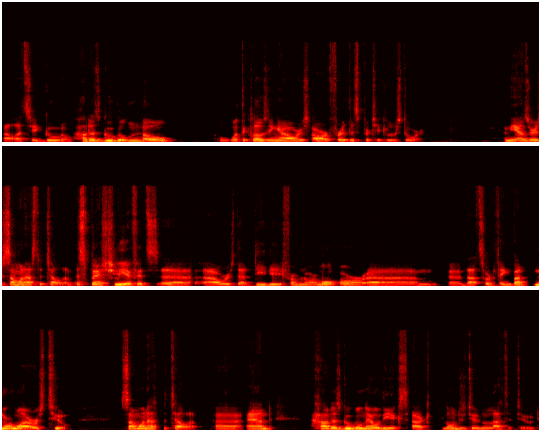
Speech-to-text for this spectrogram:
well, let's say google how does google know what the closing hours are for this particular store and the answer is someone has to tell them, especially if it's uh, hours that deviate from normal or um, uh, that sort of thing. But normal hours too. Someone has to tell them. Uh, and how does Google know the exact longitude and latitude?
